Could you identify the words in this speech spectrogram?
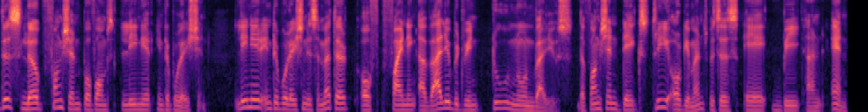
This lerp function performs linear interpolation. Linear interpolation is a method of finding a value between two known values. The function takes three arguments which is a, b and n.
